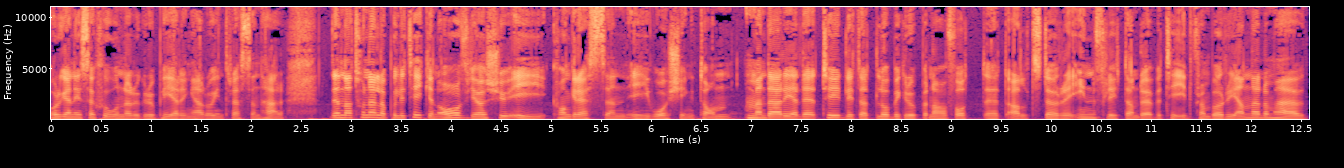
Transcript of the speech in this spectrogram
organisationer och grupperingar och intressen här. Den nationella politiken avgörs ju i kongressen i Washington men där är det tydligt att lobbygrupperna har fått ett allt större inflytande över tid. Från början när de här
